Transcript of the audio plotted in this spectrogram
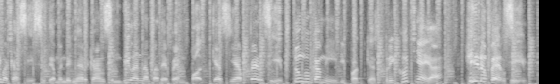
Terima kasih sudah mendengarkan 964 FM podcastnya Persib. Tunggu kami di podcast berikutnya ya. Hidup Persib!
